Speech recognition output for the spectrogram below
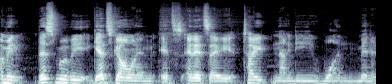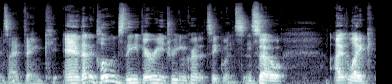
I mean, this movie gets going. It's and it's a tight 91 minutes, I think. And that includes the very intriguing credit sequence. And so I like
